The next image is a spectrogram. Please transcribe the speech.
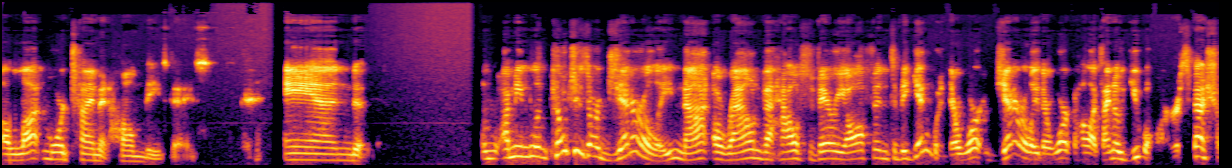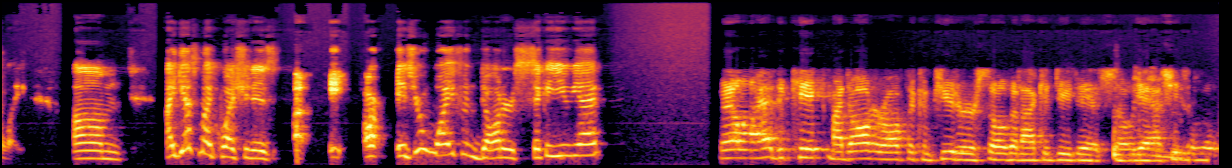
a lot more time at home these days, and I mean, look, coaches are generally not around the house very often to begin with. They're work generally they're workaholics. I know you are, especially. Um, I guess my question is, uh, it, are, is your wife and daughter sick of you yet? Well, I had to kick my daughter off the computer so that I could do this. So yeah, she's a little.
